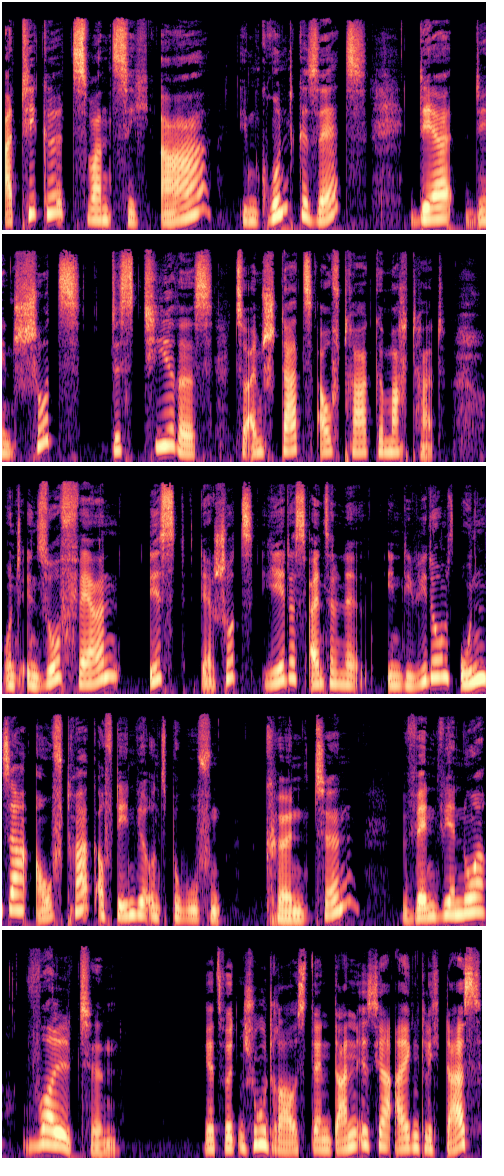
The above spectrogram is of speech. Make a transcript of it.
Artikel 20a im Grundgesetz, der den Schutz des Tieres zu einem Staatsauftrag gemacht hat. Und insofern ist der Schutz jedes einzelnen Individuums unser Auftrag, auf den wir uns berufen könnten, wenn wir nur wollten. Jetzt wird ein Schuh draus, denn dann ist ja eigentlich das,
